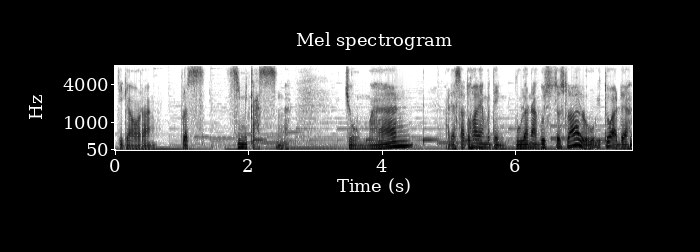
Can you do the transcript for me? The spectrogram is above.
tiga orang plus Simikas. Nah, cuman ada satu hal yang penting. Bulan Agustus lalu itu ada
